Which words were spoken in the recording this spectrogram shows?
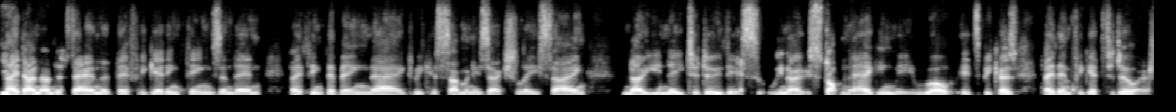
Yeah. They don't understand that they're forgetting things and then they think they're being nagged because someone is actually saying, no, you need to do this. You know, stop nagging me. Well, it's because they then forget to do it.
